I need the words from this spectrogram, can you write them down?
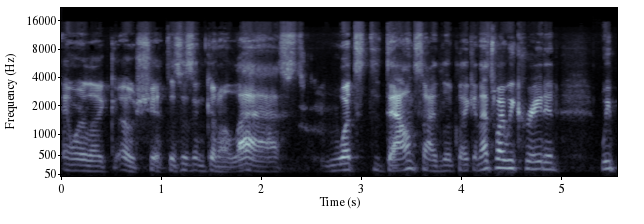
and we're like, oh shit, this isn't gonna last. What's the downside look like? And that's why we created we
